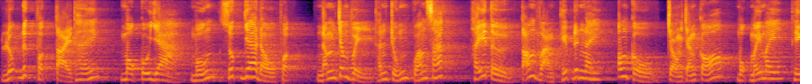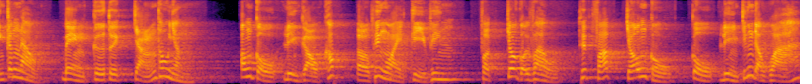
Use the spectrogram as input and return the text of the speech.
Lúc Đức Phật tại thế, Một cụ già muốn xuất gia đầu Phật Nằm trong vị thánh chúng quan sát, Thấy từ tám vạn kiếp đến nay, Ông cụ chọn chẳng có Một mấy mây thiện căn nào, Bèn cự tuyệt chẳng thâu nhận. Ông cụ liền gào khóc Ở phía ngoài kỳ viên. Phật cho gọi vào, Thuyết pháp cho ông cụ Cụ liền chứng đạo quả.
